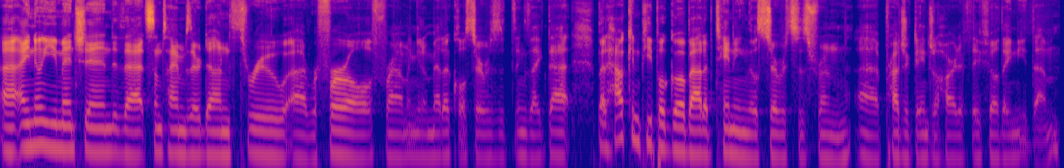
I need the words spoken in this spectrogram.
uh, I know you mentioned that sometimes they're done through referral from you know medical services, things like that. But how can people go about obtaining those services from uh, Project Angel Heart if they feel they need them?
